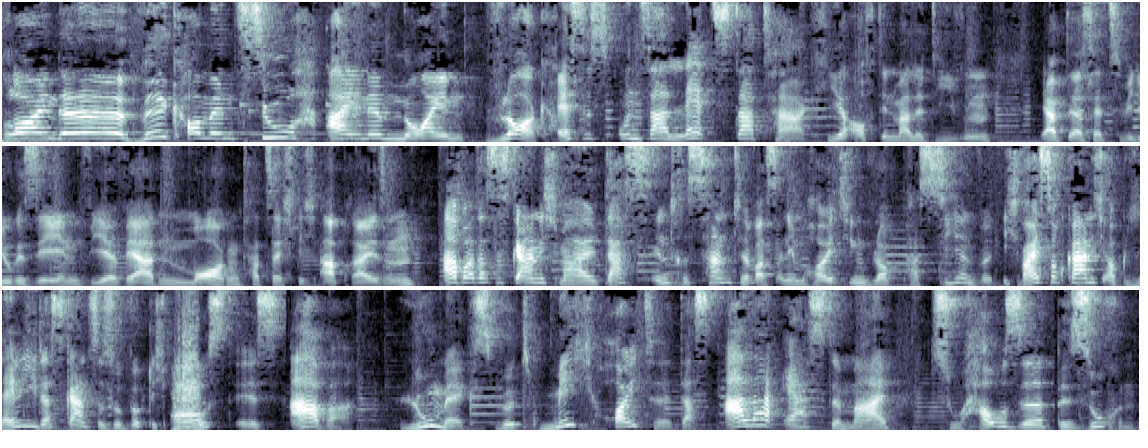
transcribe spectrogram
Freunde, willkommen zu einem neuen Vlog. Es ist unser letzter Tag hier auf den Malediven. Ihr habt ja das letzte Video gesehen, wir werden morgen tatsächlich abreisen. Aber das ist gar nicht mal das Interessante, was in dem heutigen Vlog passieren wird. Ich weiß auch gar nicht, ob Lenny das Ganze so wirklich bewusst ist, aber Lumex wird mich heute das allererste Mal zu Hause besuchen.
